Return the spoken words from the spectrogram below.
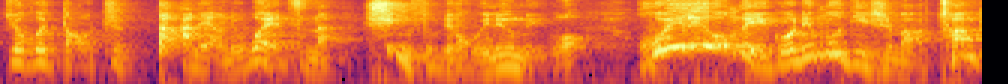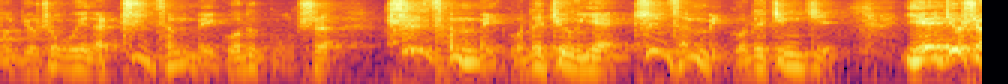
就会导致大量的外资呢迅速的回流美国。回流美国的目的是什么？川普就是为了支撑美国的股市，支撑美国的就业，支撑美国的经济，也就是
